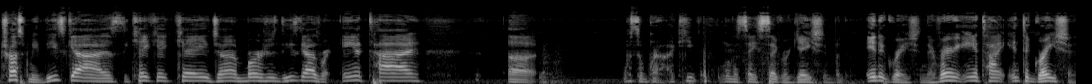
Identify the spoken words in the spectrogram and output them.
trust me, these guys, the KKK, John Birches, these guys were anti uh what's the word? I keep want to say segregation, but integration. They're very anti-integration.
